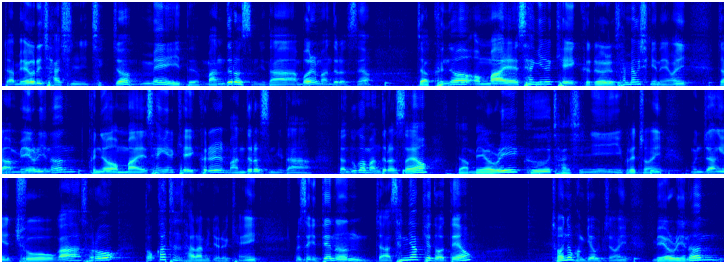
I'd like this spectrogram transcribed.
자, 메어리 자신이 직접 made 만들었습니다. 뭘 만들었어요? 자, 그녀 엄마의 생일 케이크를 설명식이네요. 자, 메리는 그녀 엄마의 생일 케이크를 만들었습니다. 자, 누가 만들었어요? 자, 메리 그 자신이 그랬죠. 문장의 주어가 서로 똑같은 사람이죠. 이렇게. 그래서 이때는 자, 생략해도 어때요? 전혀 관계없죠. 메리는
